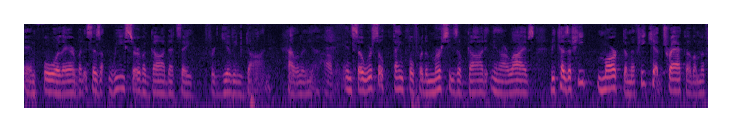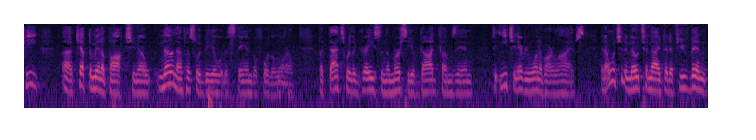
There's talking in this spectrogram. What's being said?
and 4 there, but it says, we serve a God that's a forgiving God. Hallelujah. Hallelujah. And so we're so thankful for the mercies of God in our lives because if He marked them, if He kept track of them, if He uh, kept them in a box, you know, none of us would be able to stand before the Lord. No. But that's where the grace and the mercy of God comes in to each and every one of our lives. And I want you to know tonight that if you've been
